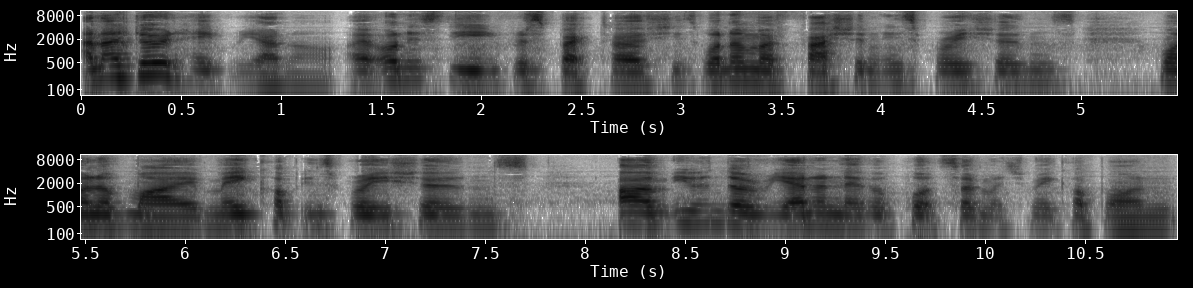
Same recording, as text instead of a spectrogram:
And I don't hate Rihanna. I honestly respect her. She's one of my fashion inspirations one of my makeup inspirations. Um, even though Rihanna never put so much makeup on,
